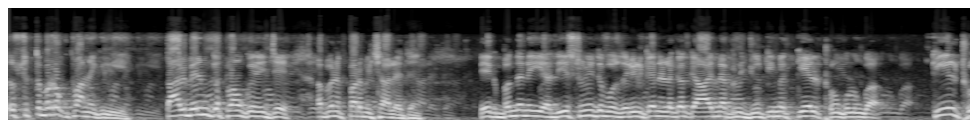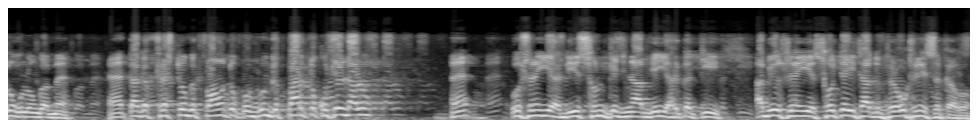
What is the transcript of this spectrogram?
اس سے تبرک پانے کے لیے طالب علم کے پاؤں کے نیچے اپنے پر بچھا لیتے ہیں۔ ایک بندے نے یہ حدیث سنی تو وہ زلیل کہنے لگا کہ آج میں اپنی جوتی میں کیل ٹھونک لوں گا، کیل ٹھونک لوں گا میں تاکہ فرشتوں کے پاؤں تو ان کے پر تو کچل ڈالوں اس نے یہ حدیث سن کے جناب یہی حرکت کی۔ ابھی اس نے یہ سوچا ہی تھا تو پھر اٹھ نہیں سکا وہ۔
